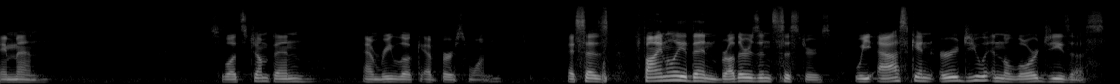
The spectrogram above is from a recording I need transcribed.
amen. So let's jump in and relook at verse 1. It says, Finally, then, brothers and sisters, we ask and urge you in the Lord Jesus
